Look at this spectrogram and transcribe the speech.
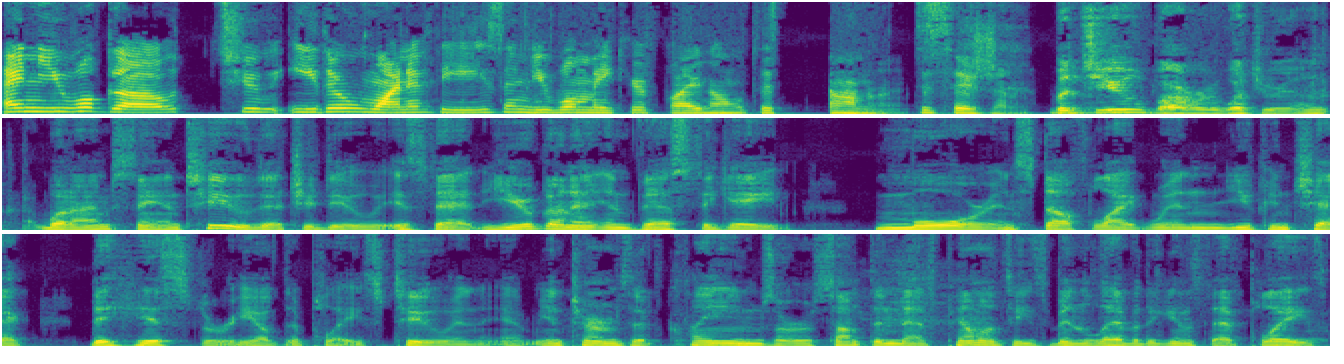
and you will go to either one of these, and you will make your final de- um, decision. But you, Barbara, what you're what I'm saying too that you do is that you're going to investigate more and stuff like when you can check the history of the place too, and, and in terms of claims or something that's penalties been levied against that place,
